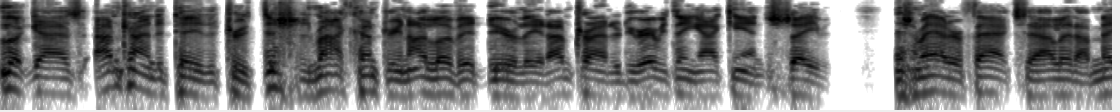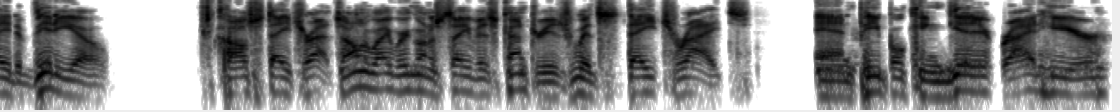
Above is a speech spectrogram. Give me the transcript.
look, guys, I'm trying to tell you the truth. This is my country, and I love it dearly, and I'm trying to do everything I can to save it. As a matter of fact, Sally, I made a video called states' rights. The only way we're going to save this country is with states' rights. And people can get it right here.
